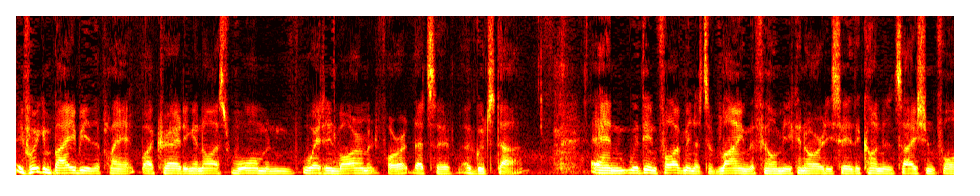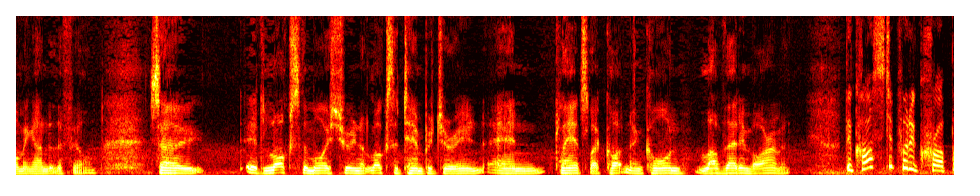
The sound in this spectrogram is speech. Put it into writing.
If we can baby the plant by creating a nice warm and wet environment for it, that's a, a good start. And within five minutes of laying the film, you can already see the condensation forming under the film. So it locks the moisture in, it locks the temperature in, and plants like cotton and corn love that environment. The cost to put a crop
